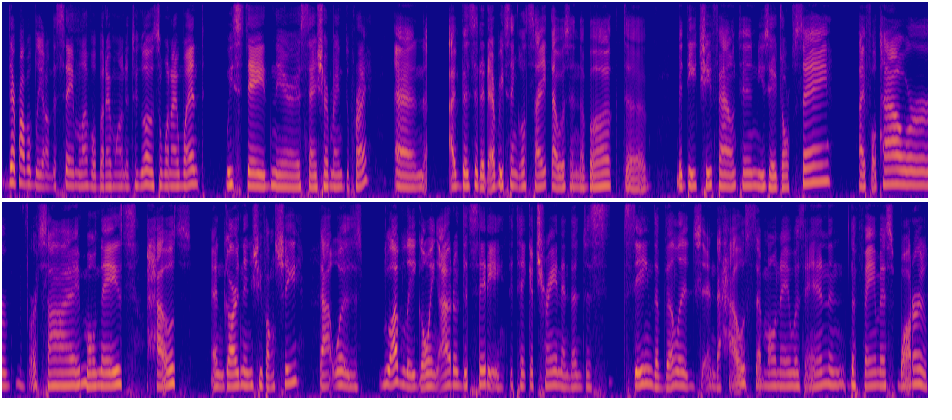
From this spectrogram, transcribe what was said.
They're probably on the same level, but I wanted to go. So when I went, we stayed near Saint Germain du Pré, and I visited every single site that was in the book the Medici Fountain, Musée d'Orsay, Eiffel Tower, Versailles, Monet's house, and garden in Givenchy. That was lovely going out of the city to take a train and then just seeing the village and the house that Monet was in and the famous water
